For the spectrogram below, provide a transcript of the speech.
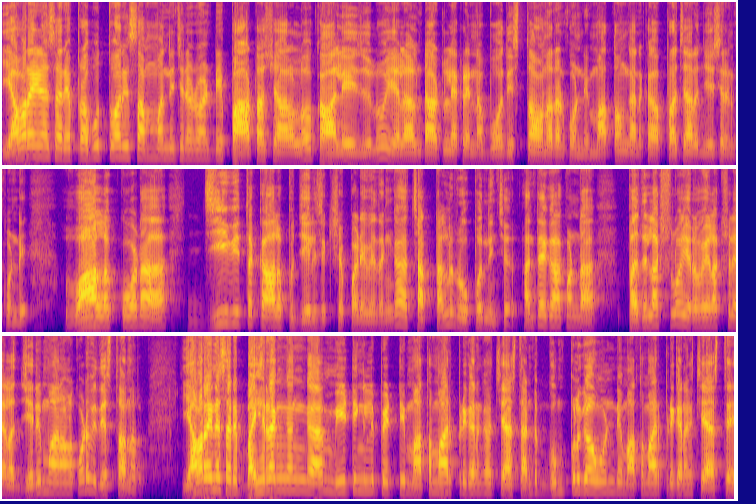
ఎవరైనా సరే ప్రభుత్వానికి సంబంధించినటువంటి పాఠశాలలో కాలేజీలు ఎలాంటి వాటిలో ఎక్కడైనా బోధిస్తూ ఉన్నారనుకోండి మతం కనుక ప్రచారం చేశారనుకోండి వాళ్ళకు కూడా జీవితకాలపు జైలు శిక్ష పడే విధంగా చట్టాలను రూపొందించారు. అంతేకాకుండా పది లక్షలు ఇరవై లక్షలు ఇలా జరిమానాలు కూడా విధిస్తూ ఉన్నారు. ఎవరైనా సరే బహిరంగంగా మీటింగ్లు పెట్టి మత మార్పిడి కనుక చేస్తే అంటే గుంపులుగా ఉండి మత మార్పిడి కనుక చేస్తే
